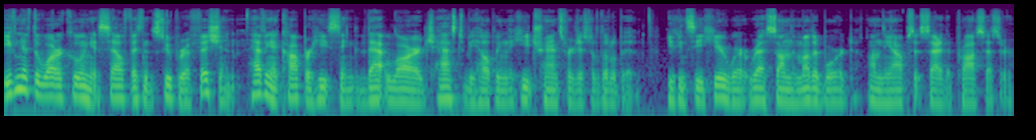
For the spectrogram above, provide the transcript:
Even if the water cooling itself isn't super efficient, having a copper heatsink that large has to be helping the heat transfer just a little bit. You can see here where it rests on the motherboard on the opposite side of the processor.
